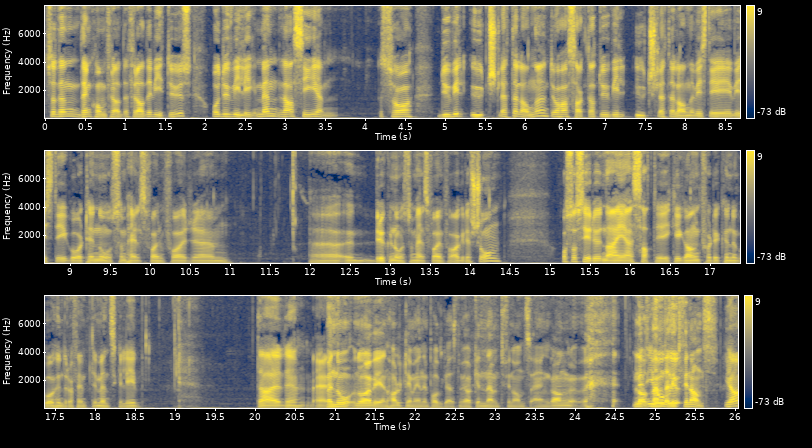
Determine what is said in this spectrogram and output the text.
Så den, den kom fra, fra Det hvite hus. Og du vil, i- men la oss si Så du vil utslette landet. Du har sagt at du vil utslette landet hvis de, hvis de går til noe som helst form for um, øh, Bruker noen som helst form for aggresjon. Og så sier du nei, jeg satte ikke i gang, for det kunne gå 150 menneskeliv. Det er eh, Men nå, nå er vi en halvtime inn i podkasten, vi har ikke nevnt finans én gang. La oss nevne litt finans. ja,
